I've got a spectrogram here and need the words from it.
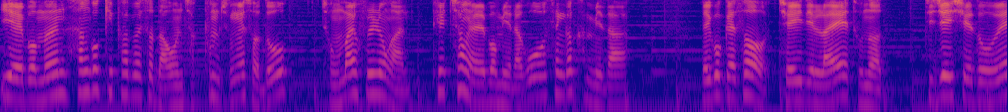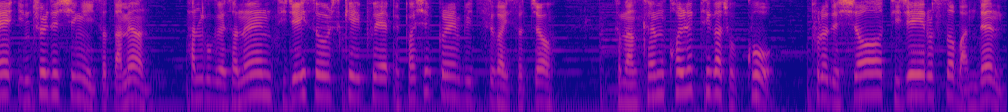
이 앨범은 한국 힙합에서 나온 작품 중에서도 정말 훌륭한 필청 앨범이라고 생각합니다. 외국에서 제이 딜라의 도넛, DJ 섀도우의 인트로듀싱이 있었다면 한국에서는 DJ 소울스케이프의 180g 비트가 있었죠. 그만큼 퀄리티가 좋고 프로듀서 DJ로서 만든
